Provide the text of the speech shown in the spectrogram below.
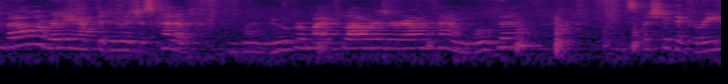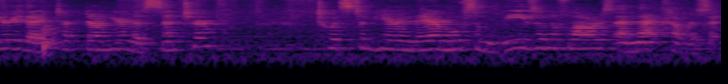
but all I really have to do is just kind of maneuver my flowers around, kind of move them, especially the greenery that I tucked down here in the center twist them here and there, move some leaves on the flowers, and that covers it.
